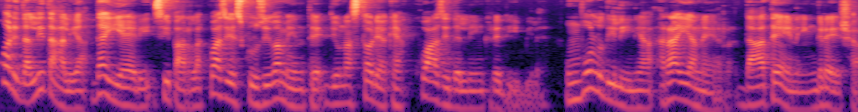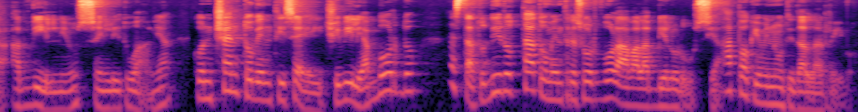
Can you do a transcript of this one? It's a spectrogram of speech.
Fuori dall'Italia, da ieri si parla quasi esclusivamente di una storia che ha quasi dell'incredibile. Un volo di linea Ryanair da Atene in Grecia a Vilnius in Lituania, con 126 civili a bordo, è stato dirottato mentre sorvolava la Bielorussia, a pochi minuti dall'arrivo.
